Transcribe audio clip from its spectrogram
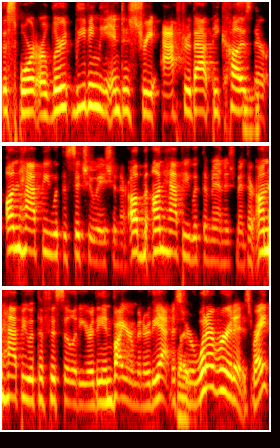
the sport or lear- leaving the industry after that because Mhm. they're unhappy with the situation, they're un- unhappy with the management, they're unhappy with the facility or the environment or the atmosphere, or whatever it is, right?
